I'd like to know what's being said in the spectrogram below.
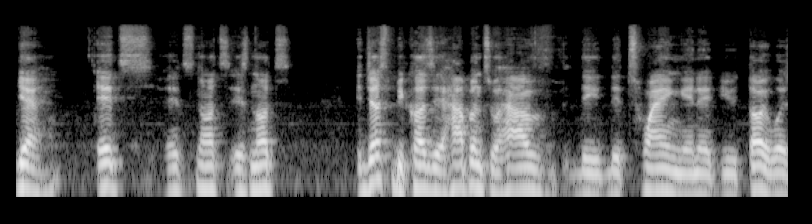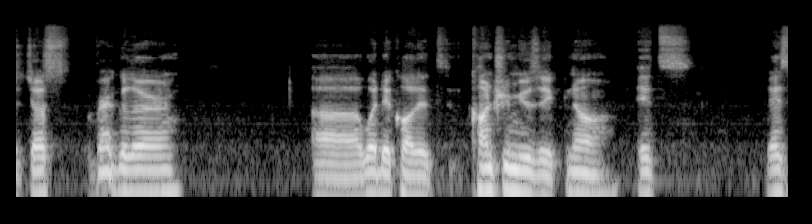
yeah, it's it's not it's not just because it happened to have the the twang in it. You thought it was just regular, uh, what they call it, country music. No, it's there's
